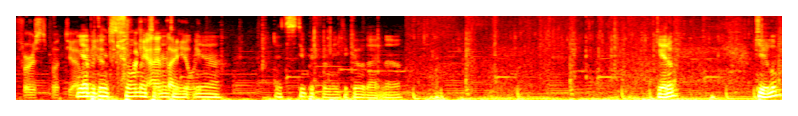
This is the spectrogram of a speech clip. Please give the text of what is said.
first, but yeah. Yeah, but they have so much anti. anti-healing. Yeah, it's stupid for me to go that now. Get him. Kill him.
